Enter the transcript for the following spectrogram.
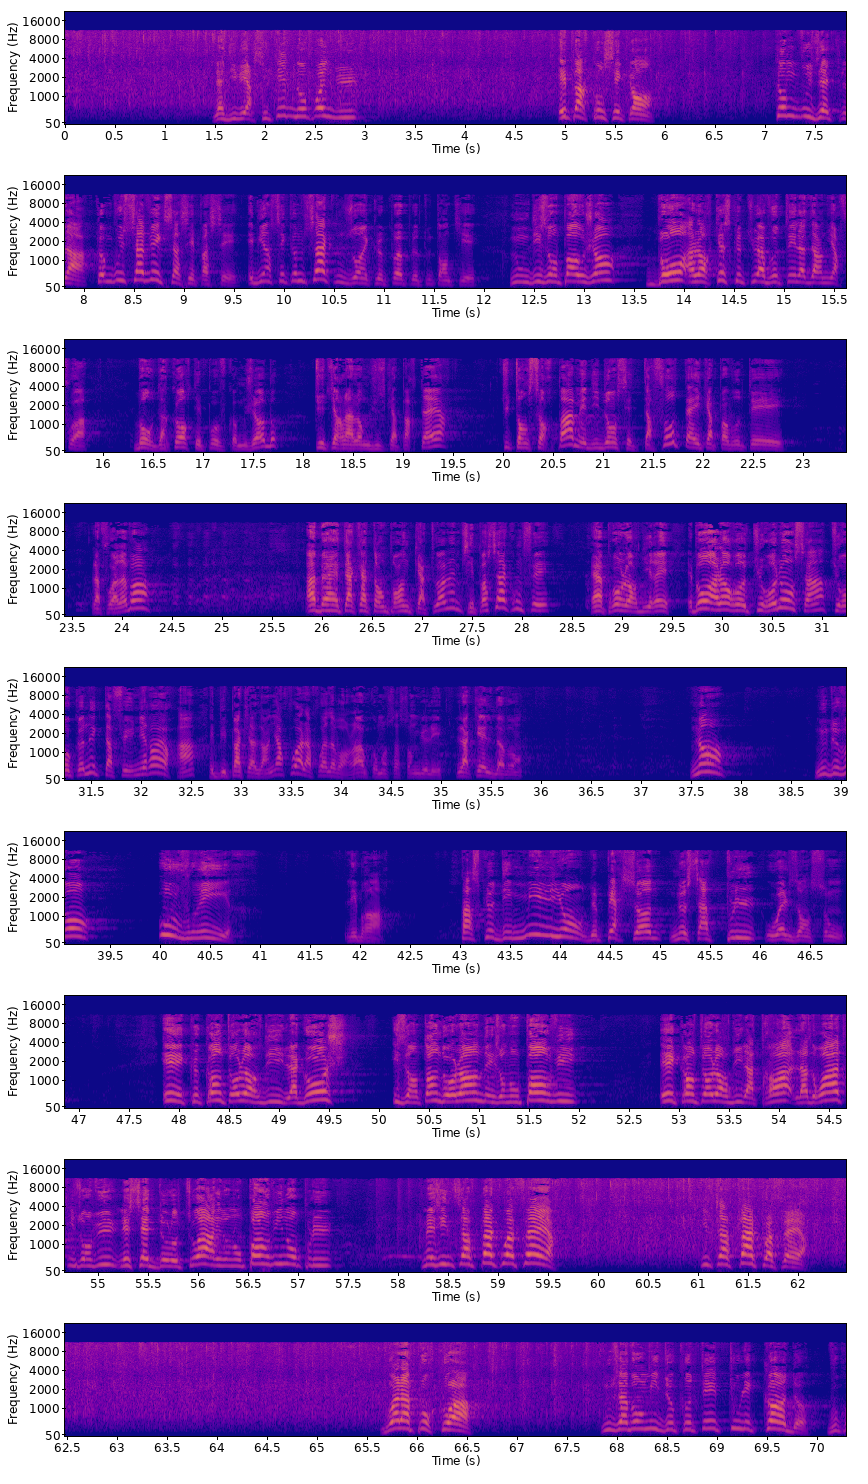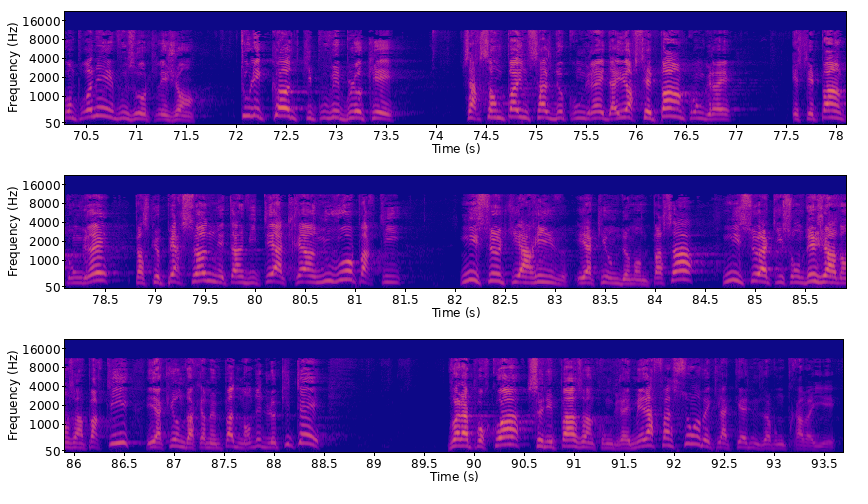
La diversité de nos points de vue. Et par conséquent, comme vous êtes là, comme vous savez que ça s'est passé, eh bien c'est comme ça que nous faisons avec le peuple tout entier. Nous ne disons pas aux gens, bon, alors qu'est-ce que tu as voté la dernière fois? Bon, d'accord, t'es pauvre comme Job, tu tires la langue jusqu'à par terre, tu t'en sors pas, mais dis donc, c'est de ta faute, t'avais qu'à pas voter la fois d'avant. Ah ben, t'as qu'à t'en prendre qu'à toi-même, c'est pas ça qu'on fait. Et après, on leur dirait, eh bon, alors tu renonces, hein, tu reconnais que tu as fait une erreur, hein, et puis pas que la dernière fois, la fois d'avant. Là, on commence à s'engueuler. Laquelle d'avant? Non, nous devons ouvrir les bras. Parce que des millions de personnes ne savent plus où elles en sont. Et que quand on leur dit la gauche, ils entendent Hollande et ils n'en ont pas envie. Et quand on leur dit la, droite, ils ont vu les sept de l'autre soir, ils n'en ont pas envie non plus. Mais ils ne savent pas quoi faire. Ils ne savent pas quoi faire. Voilà pourquoi nous avons mis de côté tous les codes. Vous comprenez, vous autres, les gens? Tous les codes qui pouvaient bloquer. Ça ne ressemble pas à une salle de congrès. D'ailleurs, ce n'est pas un congrès. Et ce n'est pas un congrès parce que personne n'est invité à créer un nouveau parti. Ni ceux qui arrivent et à qui on ne demande pas ça, ni ceux à qui sont déjà dans un parti et à qui on ne va quand même pas demander de le quitter. Voilà pourquoi ce n'est pas un congrès. Mais la façon avec laquelle nous avons travaillé,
